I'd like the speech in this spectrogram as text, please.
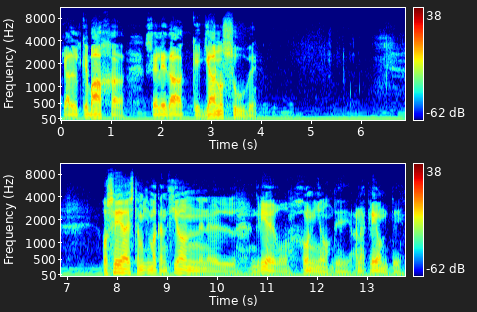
que al que baja se le da que ya no sube. O sea, esta misma canción en el griego jonio de Anacreonte.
